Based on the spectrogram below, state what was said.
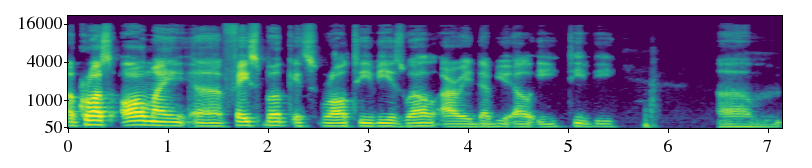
across all my uh, Facebook. It's Rawle TV as well, R A W L E TV. Um,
